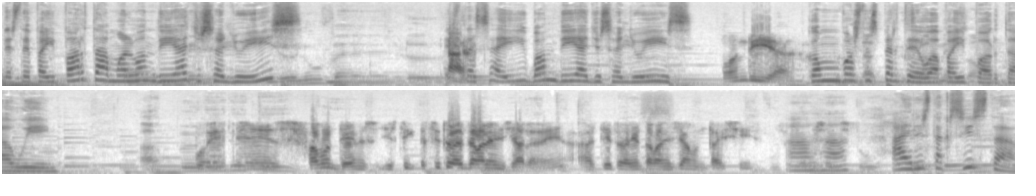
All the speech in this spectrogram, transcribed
Des de Paiporta, molt bon dia, Josep Lluís. Estàs ahí? Bon dia, Josep Lluís. Bon dia. Com vos desperteu a Paiporta avui? Pues fa bon temps. Jo estic, estic treballant a València ara, eh? Estic treballant a València en un taxi. Ahà. Ah, eres taxista?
